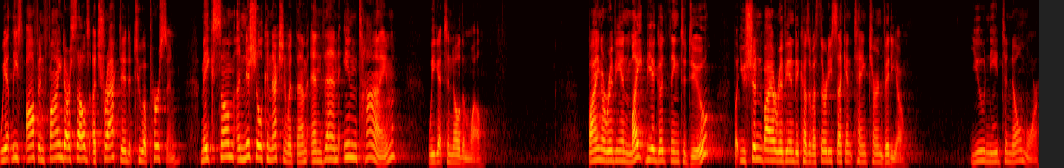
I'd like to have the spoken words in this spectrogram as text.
We at least often find ourselves attracted to a person, make some initial connection with them, and then in time, we get to know them well. Buying a Rivian might be a good thing to do, but you shouldn't buy a Rivian because of a 30 second tank turn video. You need to know more.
